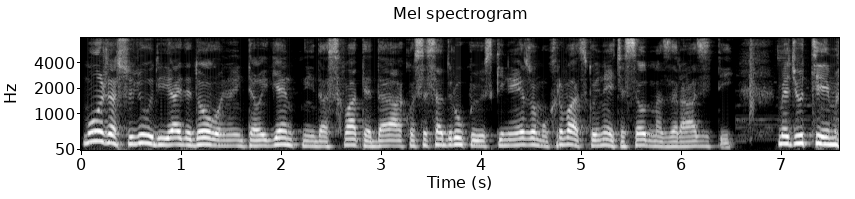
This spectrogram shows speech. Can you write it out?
Možda su ljudi ajde dovoljno inteligentni da shvate da ako se sad rukuju s kinezom u Hrvatskoj neće se odmah zaraziti. Međutim,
